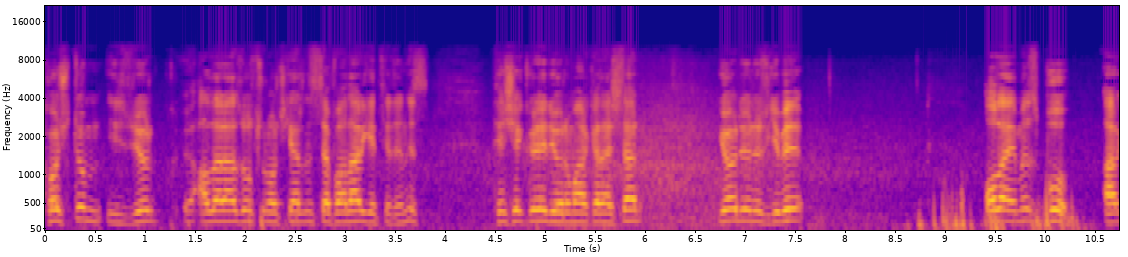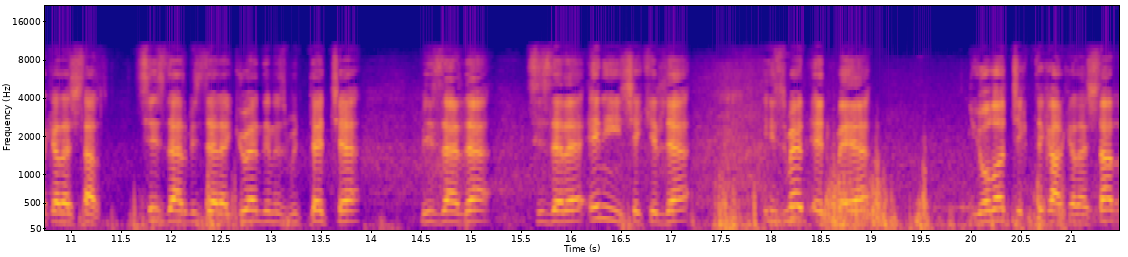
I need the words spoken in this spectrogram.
Koştum izliyor. Allah razı olsun. Hoş geldiniz. Sefalar getirdiniz. Teşekkür ediyorum arkadaşlar. Gördüğünüz gibi olayımız bu arkadaşlar. Sizler bizlere güvendiğiniz müddetçe bizler de sizlere en iyi şekilde hizmet etmeye yola çıktık arkadaşlar.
